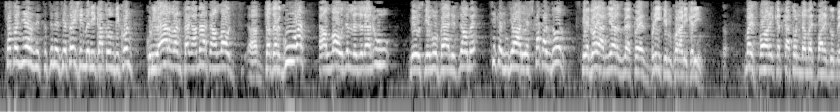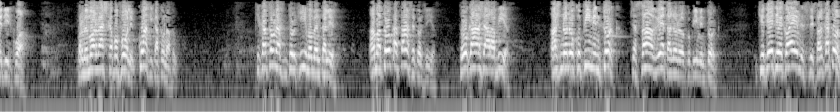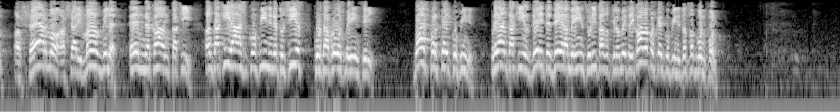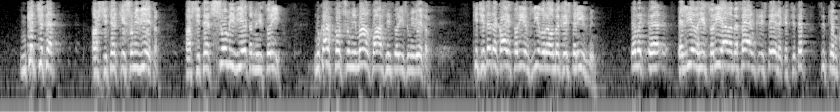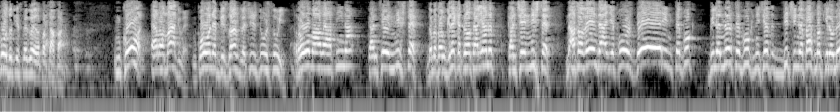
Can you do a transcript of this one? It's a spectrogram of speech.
Qato njerëzit të cilët jetojshin në një katun dikun, kur ju erdhen pejgamerët e Allahut të dërguar, e Allahu xhel-le xhelaluhu, me ju shpjegu fenë islame, qikët ngjarje çka ka ndodhë, shpjegoja njerëzve po e zbritim në Kurani Kerim. Ma s'pari këtë katun ne ma s'pari duhet me ditë ku a. Për me morë vesh çka po folim, ku a ki katun a thu? Ki katun ashtë në Turki momentalisht. Ama toka s'është e Turqisë. Toka është e Arabisë. është nën okupimin turk, qe sa veta nën okupimin turk. Qyteti e ka emni, s'isht katun, është sheher mo, është sheher i madh bile, emnin e ka Antaki. Antakia është kufinin e Turqisë, kur të afrohesh me hi n'Siri. Bash përskaj kufinit, prej Antakisë deri te dera me hi n'Suri, 50 km i ka ma përskaj kufinit, do të thotë mu në fund. Në këtë qytet, është qytet ke shumë i vjetër, është qytet shumë i vjetër në histori, Nuk asht sot shumë i madh, po është histori shumë i vjetër. Ky qytet e ka historinë të lidhur edhe me krishterizmin. Edhe e, e lidh historia edhe me fenë krishtere këtë qytet, si të kem kohë do t'ju shpjegoj edhe për ta pak. Në kohën e Romakëve, në kohën e Bizantëve, qysh dush thuj, Roma dhe Athina kanë qenë një shtet, domethënë grekët dhe italianët kanë qenë një shtet. Në ato vende atje poshtë deri n'Tebuk, Bile nër Tebuk një gjithë 215 km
